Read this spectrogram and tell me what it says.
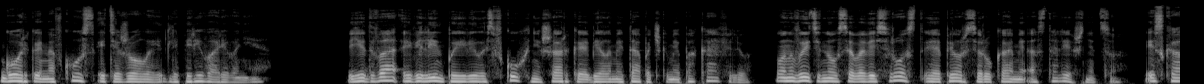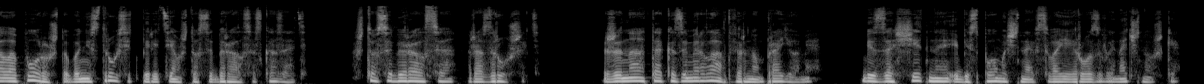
горькой на вкус и тяжелой для переваривания. Едва Эвелин появилась в кухне, шаркая белыми тапочками по кафелю, он вытянулся во весь рост и оперся руками о столешницу. Искал опору, чтобы не струсить перед тем, что собирался сказать. Что собирался разрушить. Жена так и замерла в дверном проеме, беззащитная и беспомощная в своей розовой ночнушке.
